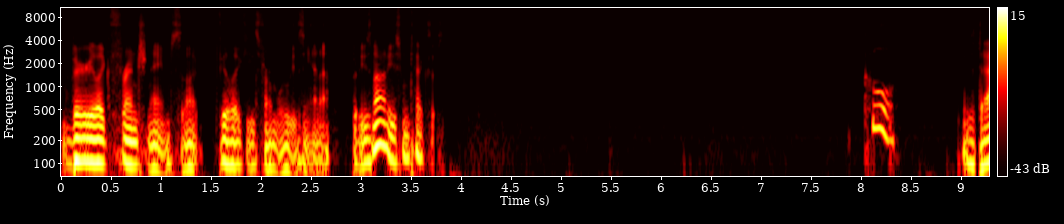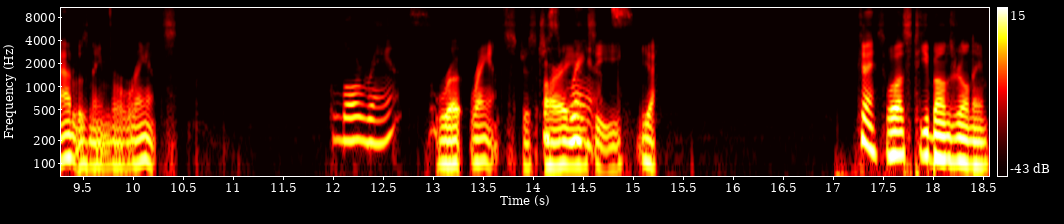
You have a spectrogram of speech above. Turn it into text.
Very like French name, so I feel like he's from Louisiana. But he's not, he's from Texas. Cool. His dad was named Rance. Lawrence. R- Rance, just Just R A N C E. Yeah. Okay, so well, that's T Bone's real name,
